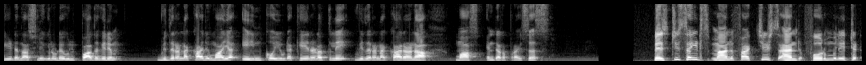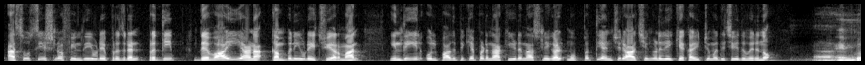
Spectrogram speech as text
കീടനാശിനികളുടെ ഉൽപ്പാദകരും വിതരണക്കാരുമായ എയിംകോയുടെ കേരളത്തിലെ വിതരണക്കാരാണ് Mass Enterprises. Pesticides Manufacturers and Formulated Association of ഇന്ത്യയുടെ പ്രസിഡന്റ് പ്രദീപ് ദവായിയാണ് കമ്പനിയുടെ ചെയർമാൻ. ഇന്ത്യയിൽ ഉൽപ്പാദിപ്പിക്കപ്പെടുന്ന കീടനാശിനികൾ മുപ്പത്തിയഞ്ചു രാജ്യങ്ങളിലേക്ക് കയറ്റുമതി ചെയ്തു വരുന്നു. Aimco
